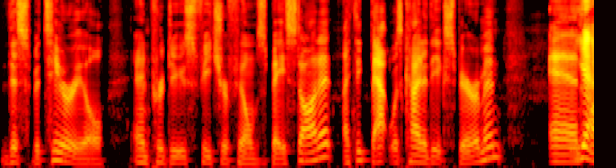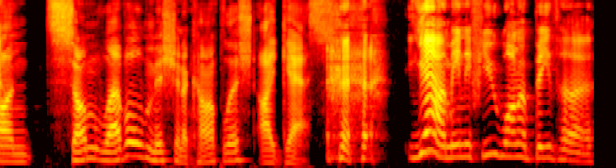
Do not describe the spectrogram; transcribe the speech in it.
this material and produce feature films based on it. I think that was kind of the experiment. And Yeah. on some level, mission accomplished, I guess. yeah, I mean, if you want to be the,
